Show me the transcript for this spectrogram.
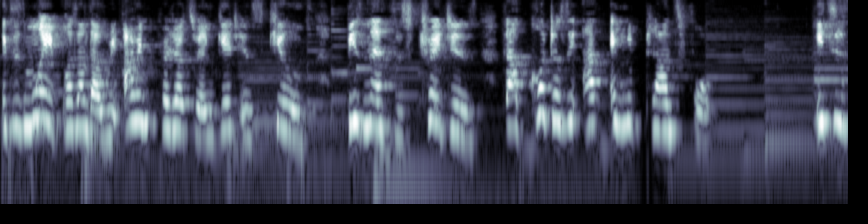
it is more important that we aren't pressured to engage in skills, businesses, trades that God doesn't have any plans for. It is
